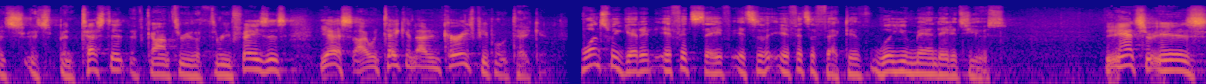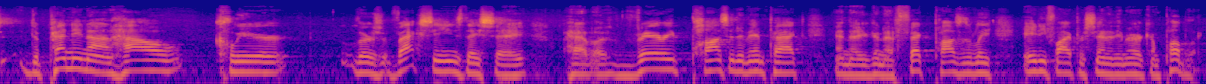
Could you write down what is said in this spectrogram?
it's, it's been tested, it's gone through the three phases, yes, I would take it. I'd encourage people to take it. Once we get it, if it's safe, it's, if it's effective, will you mandate its use? The answer is depending on how clear there's vaccines, they say, have a very positive impact and they're going to affect positively 85% of the American public.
